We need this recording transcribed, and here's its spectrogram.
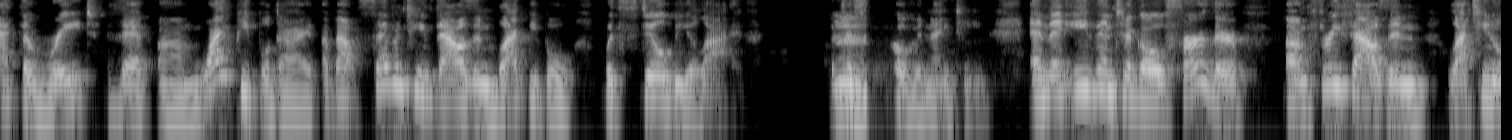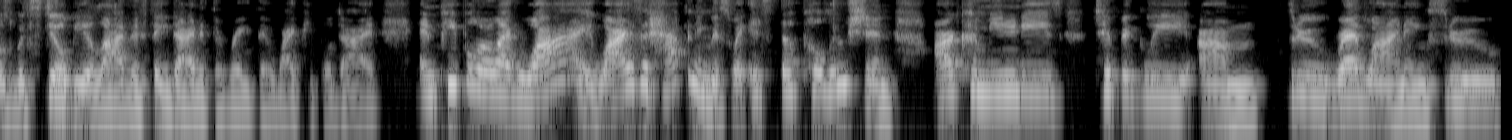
at the rate that um, white people died, about seventeen thousand black people would still be alive, just mm. COVID nineteen. And then even to go further, um, 3,000 Latinos would still be alive if they died at the rate that white people died. And people are like, why? Why is it happening this way? It's the pollution. Our communities typically um, through redlining, through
